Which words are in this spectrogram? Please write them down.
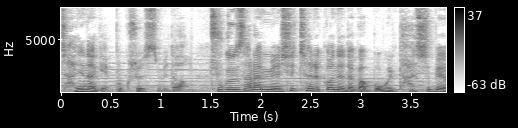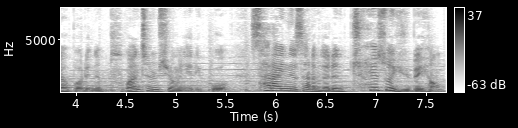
잔인하게 복수했습니다. 죽은 사람이면 시체를 꺼내다가 목을 다시 베어버리는 부관참시형을 내리고 살아있는 사람들은 최소 유배형,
